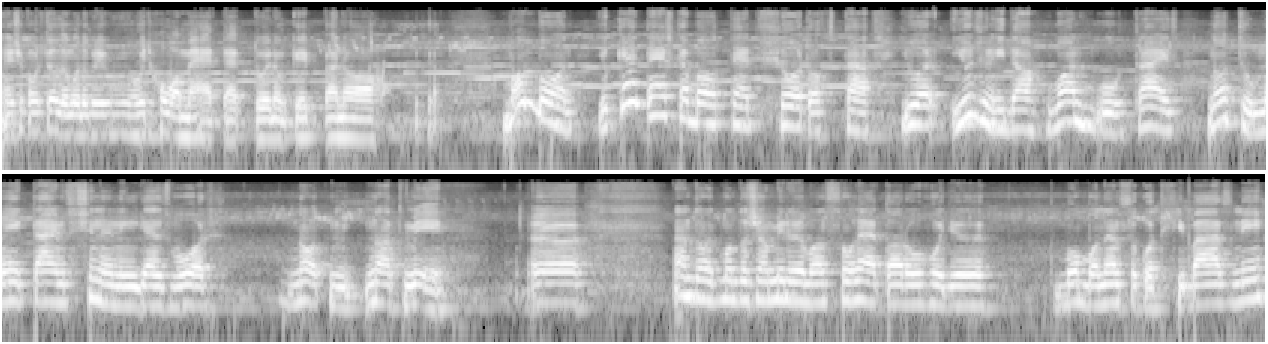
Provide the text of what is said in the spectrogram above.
És akkor most azon gondolkodjuk, hogy hova mehetett tulajdonképpen a... Bonbon, you can't ask about that sort of stuff. You are usually the one who tries not to make times shenanigans worse. Not, not me. Ö, nem tudom, hogy pontosan miről van szó. Lehet arról, hogy Bonbon nem szokott hibázni.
